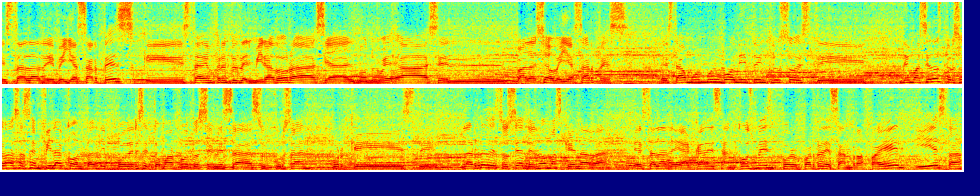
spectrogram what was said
Está la de Bellas Artes, que está enfrente del mirador hacia el hacia el Palacio de Bellas Artes. Está muy muy bonito, incluso este demasiadas personas hacen fila con tal de poderse tomar fotos en esa sucursal, porque este, las redes sociales, no más que nada. Está la de acá de San Cosme por parte de San Rafael y esta,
